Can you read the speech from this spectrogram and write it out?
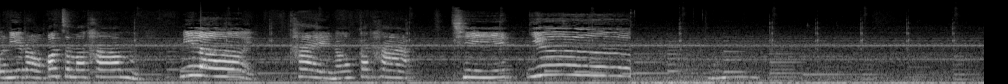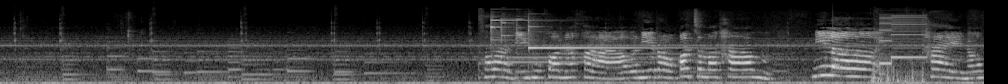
วันนี้เราก็จะมาทำนี่เลย ไข่นกกระทาชีสยืดสวัสดีทุกคนนะคะ วันนี้เราก็จะมาทำนี่เลย ไข่นก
